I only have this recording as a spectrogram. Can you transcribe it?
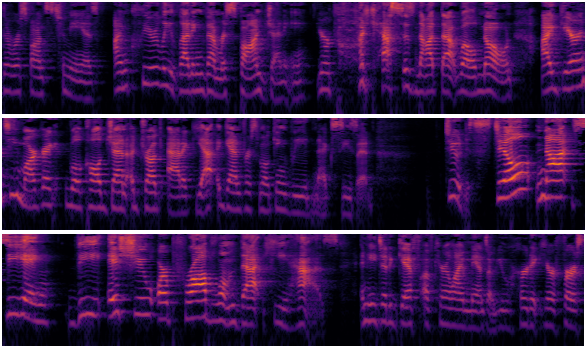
the response to me is i'm clearly letting them respond jenny. Your podcast is not that well known. I guarantee margaret will call jen a drug addict yet again for smoking weed next season. Dude still not seeing the issue or problem that he has. And he did a gif of caroline manzo. You heard it here first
